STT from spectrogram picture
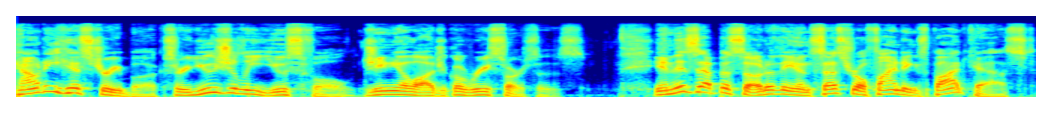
County history books are usually useful genealogical resources. In this episode of the Ancestral Findings Podcast,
